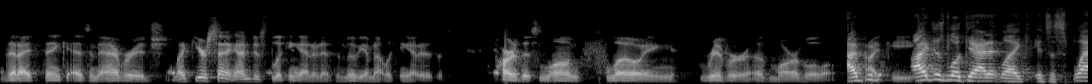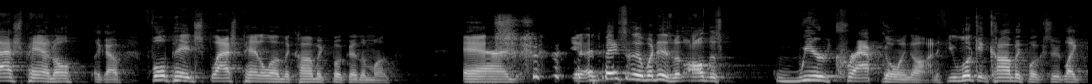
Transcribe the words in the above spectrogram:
that I think, as an average, like you're saying, I'm just looking at it as a movie. I'm not looking at it as a part of this long flowing river of Marvel I, IP. I just look at it like it's a splash panel, like a full page splash panel on the comic book of the month. And you know, it's basically what it is with all this weird crap going on. If you look at comic books, there's like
